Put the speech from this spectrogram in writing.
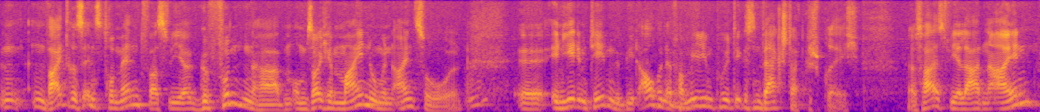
Ein, ein, weiteres Instrument, was wir gefunden haben, um solche Meinungen einzuholen, mhm. äh, in jedem Themengebiet, auch in der Familienpolitik, ist ein Werkstattgespräch. Das heißt, wir laden ein,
